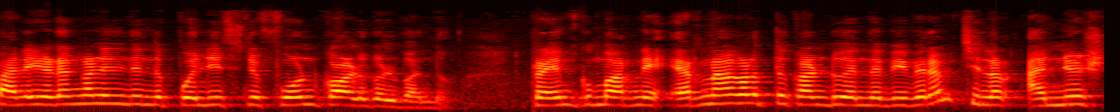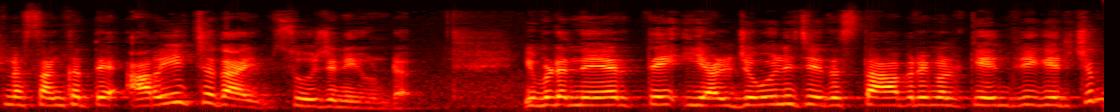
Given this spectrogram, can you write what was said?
പലയിടങ്ങളിൽ നിന്ന് പോലീസിന് ഫോൺ കോളുകൾ വന്നു. പ്രേംകുമാറിനെ എറണാകുളത്ത് കണ്ടു എന്ന വിവരം ചിലർ അന്വേഷണ സംഘത്തെ അറിയിച്ചതായും സൂചനയുണ്ട്. ഇവിടെ നേരത്തെ ഇയാൾ ജോലി ചെയ്ത സ്ഥാപനങ്ങൾ കേന്ദ്രീകരിച്ചും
